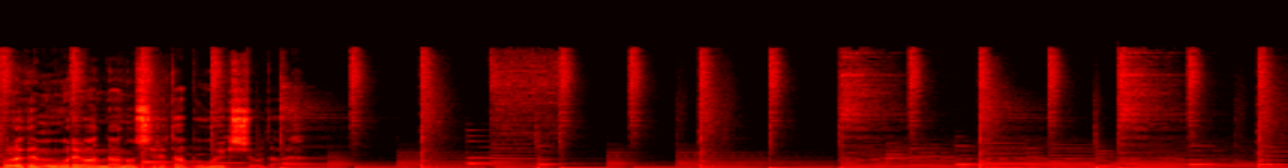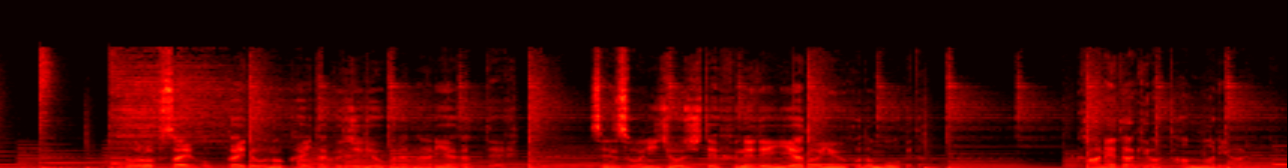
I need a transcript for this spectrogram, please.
これでも俺は名の知れた貿易商だ。臭い北海道の開拓事業から成り上がって戦争に乗じて船で嫌というほど儲けた。金だけはたんまりあるんだよ。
